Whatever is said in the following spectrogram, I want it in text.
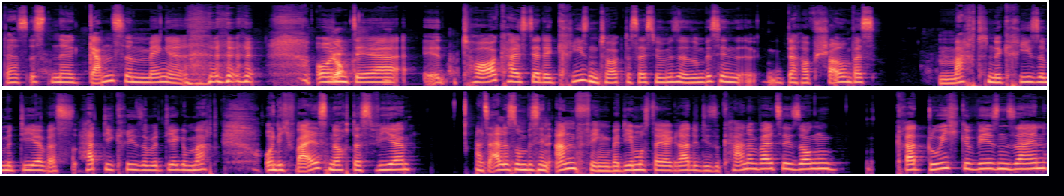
Das ist eine ganze Menge. Ja, Und der, äh, Talk heißt ja der Krisentalk. Das heißt, wir müssen ja so ein bisschen, äh, darauf schauen, was macht eine Krise mit dir? Was hat die Krise mit dir gemacht? Und ich weiß noch, dass wir, als alles so ein bisschen anfing bei dir muss da ja gerade diese Karnevalssaison gerade durch gewesen sein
